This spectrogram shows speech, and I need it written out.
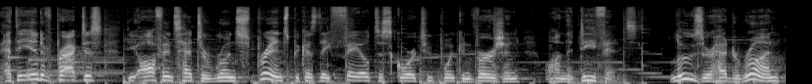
At the end of practice, the offense had to run sprints because they failed to score a two point conversion on the defense. Loser had to run,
